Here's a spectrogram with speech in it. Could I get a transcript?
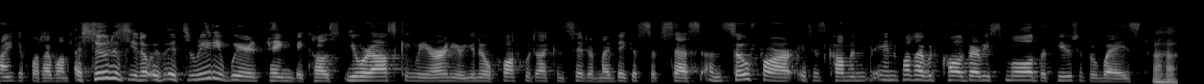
kind of what I want. As soon as, you know, it's a really weird thing because you were asking me earlier, you know, what would I consider my biggest success? And so far, it has come in, in what I would call very small but beautiful ways. Uh huh.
